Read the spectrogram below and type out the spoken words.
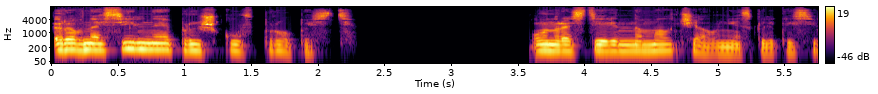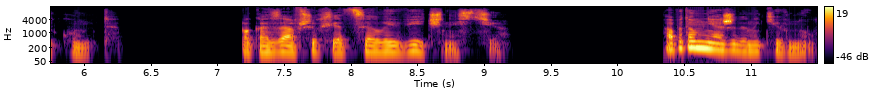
равносильное прыжку в пропасть. Он растерянно молчал несколько секунд, показавшихся целой вечностью, а потом неожиданно кивнул.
